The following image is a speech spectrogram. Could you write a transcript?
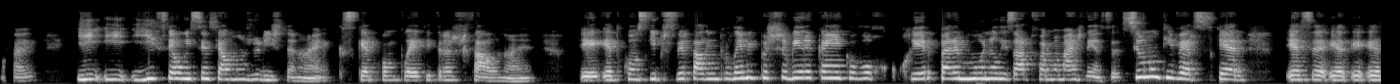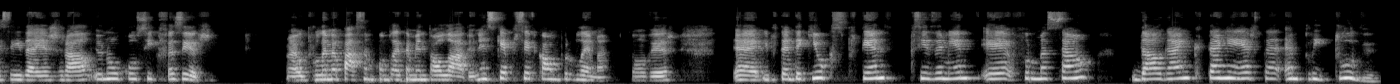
Ok? E, e, e, isso é o essencial num jurista, não é? Que se quer completo e transversal, não é? é? é? de conseguir perceber que há ali um problema e depois saber a quem é que eu vou recorrer para me analisar de forma mais densa. Se eu não tiver sequer essa, essa ideia geral, eu não o consigo fazer. É? O problema passa-me completamente ao lado. Eu nem sequer percebo que há um problema. Estão a ver? Uh, e, portanto, aqui o que se pretende, precisamente, é a formação de alguém que tenha esta amplitude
